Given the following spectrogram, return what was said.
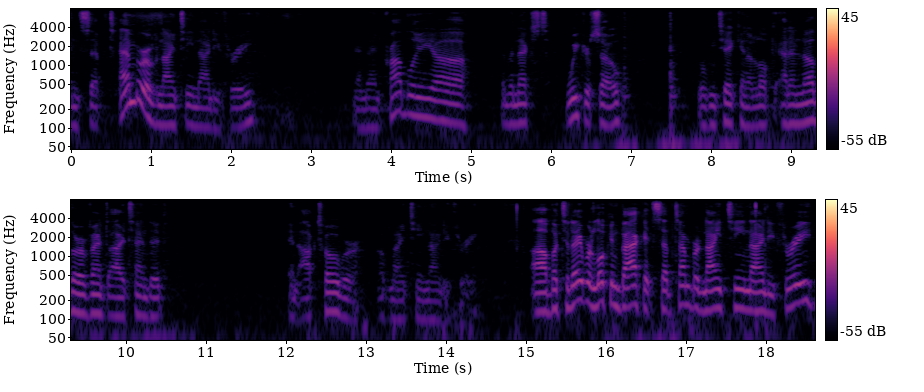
in September of 1993, and then probably uh, in the next week or so, we'll be taking a look at another event I attended in October of 1993. Uh, but today we're looking back at September 1993.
